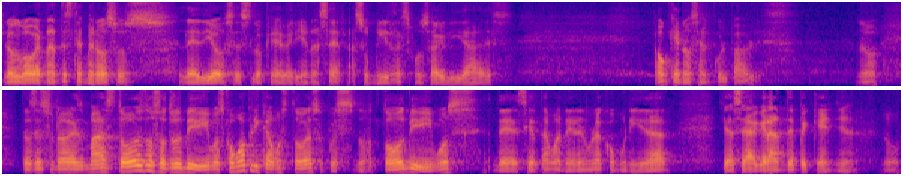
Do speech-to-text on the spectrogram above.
Los gobernantes temerosos de Dios es lo que deberían hacer, asumir responsabilidades, aunque no sean culpables. ¿no? Entonces, una vez más, todos nosotros vivimos, ¿cómo aplicamos todo eso? Pues todos vivimos de cierta manera en una comunidad, ya sea grande, pequeña, ¿no?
